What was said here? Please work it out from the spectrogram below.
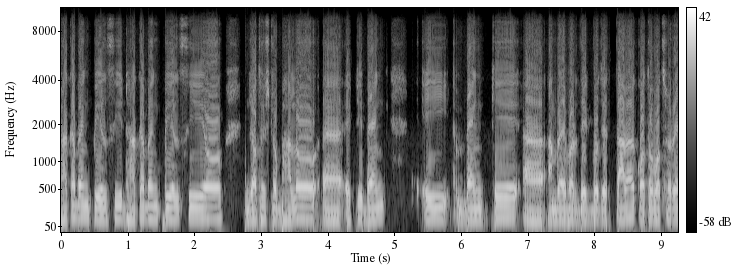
Dhaka Bank PLC Dhaka Bank পিএলসিও যথেষ্ট ভালো একটি ব্যাংক এই ব্যাংকে আমরা এবার দেখব যে তারা কত বছরে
